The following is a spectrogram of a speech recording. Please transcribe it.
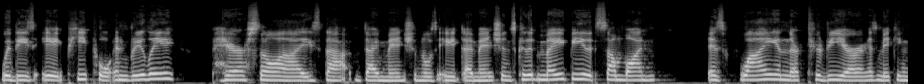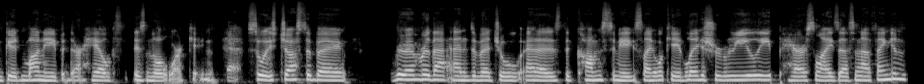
with these eight people and really personalize that dimension, those eight dimensions. Because it might be that someone is why in their career is making good money, but their health is not working. Yeah. So it's just about whoever that individual is that comes to me, it's like, okay, let's really personalize this. And I think and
